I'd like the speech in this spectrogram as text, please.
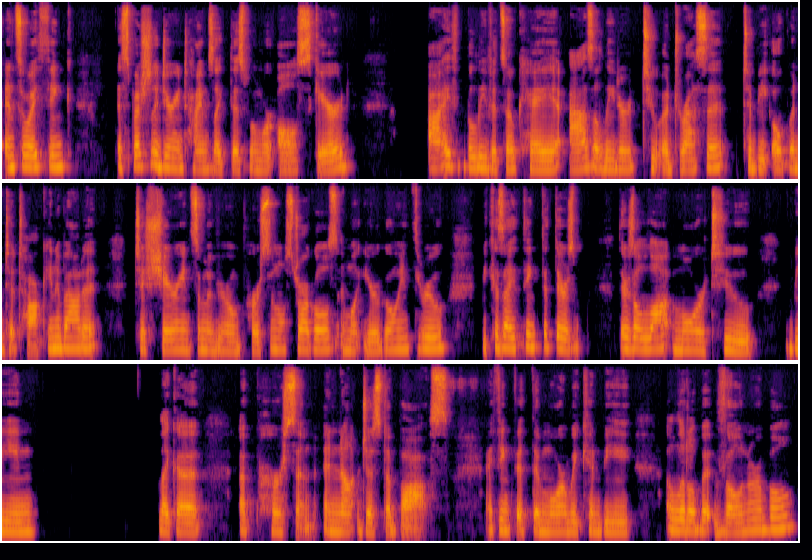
And so I think, especially during times like this when we're all scared, I believe it's okay as a leader to address it, to be open to talking about it, to sharing some of your own personal struggles and what you're going through, because I think that there's there's a lot more to being like a a person and not just a boss. I think that the more we can be a little bit vulnerable,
